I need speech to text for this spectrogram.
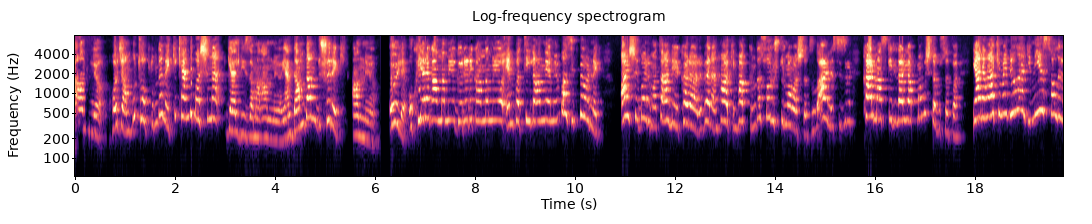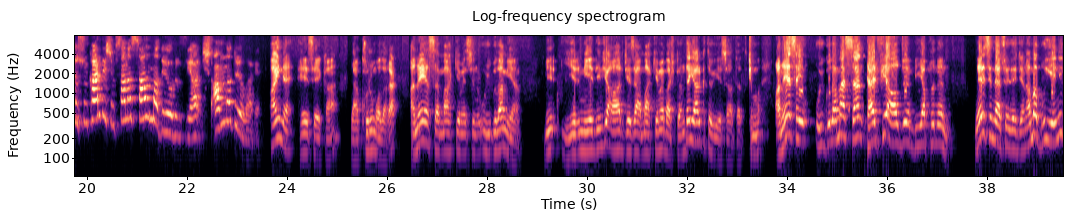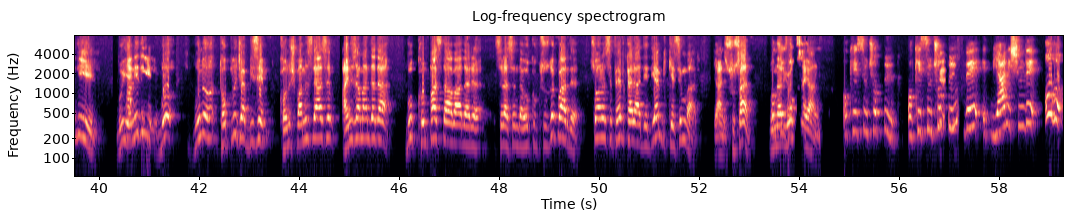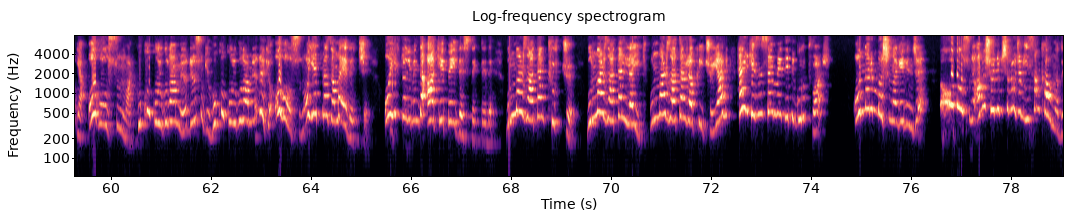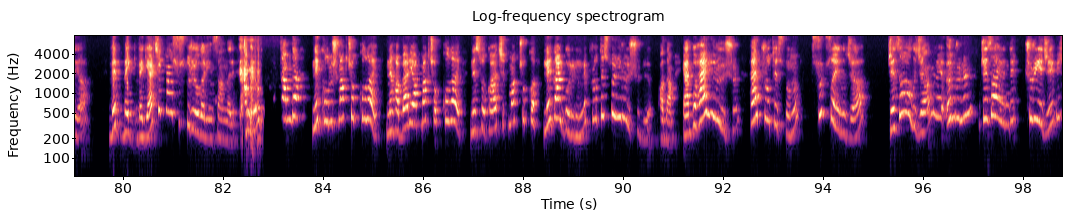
anlıyor. Hocam bu toplum demek ki kendi başına geldiği zaman anlıyor. Yani damdam düşerek anlıyor. Öyle. Okuyarak anlamıyor, görerek anlamıyor, empatiyle anlayamıyor. Basit bir örnek. Ayşe Barım'a tahliye kararı veren hakim hakkında soruşturma başlatıldı. Aynı sizin kar maskeliler yapmamış da bu sefer. Yani hakime diyorlar ki niye salıyorsun kardeşim sana salma diyoruz ya. İşte anla diyorlar ya. Aynı HSK yani kurum olarak Anayasa Mahkemesi'ni uygulamayan bir 27. Ağır Ceza Mahkeme Başkanı da Yargıtay üyesi atadı. Şimdi anayasayı uygulamazsan terfi aldığın bir yapının neresinden söyleyeceksin? Ama bu yeni değil. Bu yeni değil. Bu bunu topluca bizim konuşmamız lazım. Aynı zamanda da bu kumpas davaları sırasında hukuksuzluk vardı. Sonrası fevkalade diyen bir kesim var. Yani susan, bunları yok sayan. O kesim çok büyük. O kesim çok büyük ve yani şimdi o ya o olsun var. Hukuk uygulanmıyor. Diyorsun ki hukuk uygulanmıyor. Diyor ki o olsun. O yetmez ama evetçi. O ilk döneminde AKP'yi destekledi. Bunlar zaten Kürtçü. Bunlar zaten laik. Bunlar zaten rakı içiyor. Yani herkesin sevmediği bir grup var. Onların başına gelince o olsun. Ama şöyle bir şey var hocam insan kalmadı ya. Ve, ve, ve gerçekten susturuyorlar insanları. Ortamda ne konuşmak çok kolay, ne haber yapmak çok kolay, ne sokağa çıkmak çok kolay. Legal görünümle protesto yürüyüşü diyor adam. Yani bu her yürüyüşün, her protestonun suç sayılacağı, ceza alacağın ve ömrünün cezaevinde çürüyeceği bir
